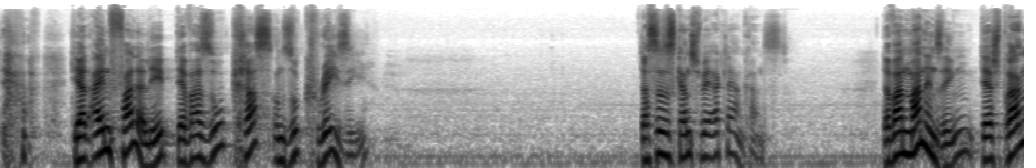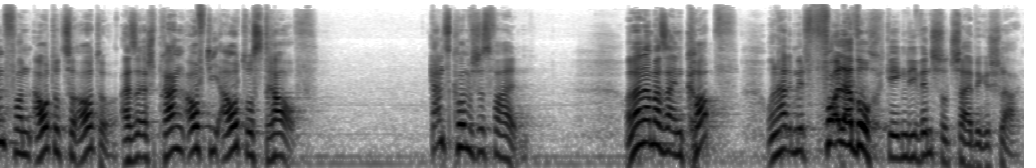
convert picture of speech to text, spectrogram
die hat einen Fall erlebt, der war so krass und so crazy, dass du es ganz schwer erklären kannst. Da war ein Mann in Singen, der sprang von Auto zu Auto. Also er sprang auf die Autos drauf. Ganz komisches Verhalten. Und dann nahm er seinen Kopf und hat ihn mit voller Wucht gegen die Windschutzscheibe geschlagen.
